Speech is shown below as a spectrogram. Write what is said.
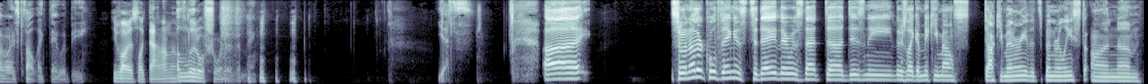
I've always felt like they would be You've always looked down on them. a little shorter than me. yes. Uh, so another cool thing is today there was that uh, Disney. There's like a Mickey Mouse documentary that's been released on um,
